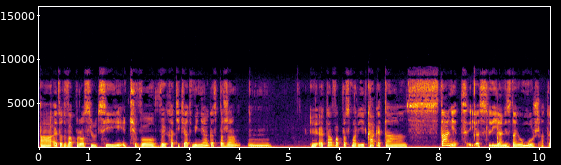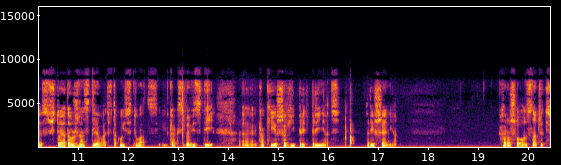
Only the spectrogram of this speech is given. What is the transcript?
А этот вопрос Люции, чего вы хотите от меня, госпожа? Это вопрос Марии, как это станет, если я не знаю мужа? То есть, что я должна сделать в такой ситуации? Как себя вести? Какие шаги предпринять? Решения? Хорошо, значит,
